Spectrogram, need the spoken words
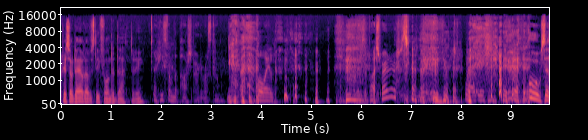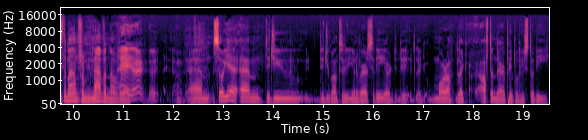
Chris O'Dowd obviously funded that, did he? Oh, he's from the posh part of Roscommon. Boyle. There's a posh part Well, ish. oh, says the man from Navan over Hey, there. uh, Um, so yeah, um, did you did you go on to university or did you, like more like often there are people who study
